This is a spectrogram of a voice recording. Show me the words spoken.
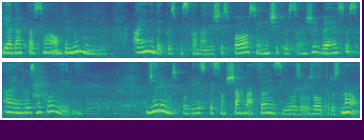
e adaptação à ordem do mundo, ainda que os psicanalistas possam, em instituições diversas, a elas recorrerem. Diremos por isso que são charlatães e os, os outros não?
